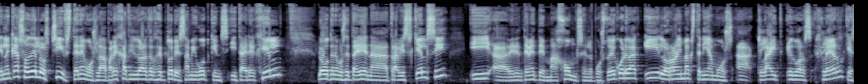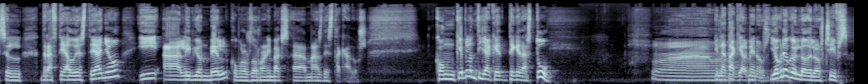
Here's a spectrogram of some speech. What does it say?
En el caso de los Chiefs, tenemos la pareja titular de receptores Sammy Watkins y Tyrek Hill. Luego tenemos de Tyren a Travis Kelsey y ah, evidentemente Mahomes en el puesto de quarterback y los running backs teníamos a Clyde Edwards Hler, que es el drafteado de este año, y a Livion Bell como los dos running backs ah, más destacados. ¿Con qué plantilla te quedas tú? en ataque al menos. Yo creo que lo de los Chiefs.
